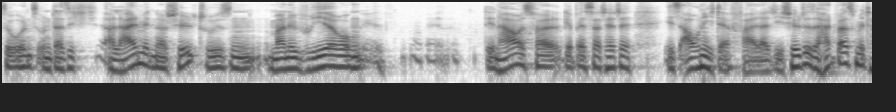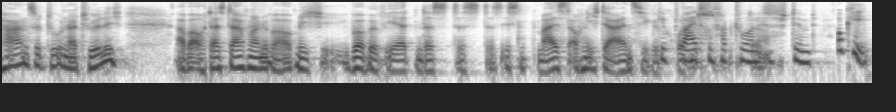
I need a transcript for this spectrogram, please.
zu uns und dass ich allein mit einer Schilddrüsenmanövrierung äh, den Haarausfall gebessert hätte, ist auch nicht der Fall. Also die Schilddrüse hat was mit Haaren zu tun, natürlich, aber auch das darf man überhaupt nicht überbewerten. Das, das, das ist meist auch nicht der einzige Gibt Grund. Gibt weitere Faktoren, ja, stimmt. Okay,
